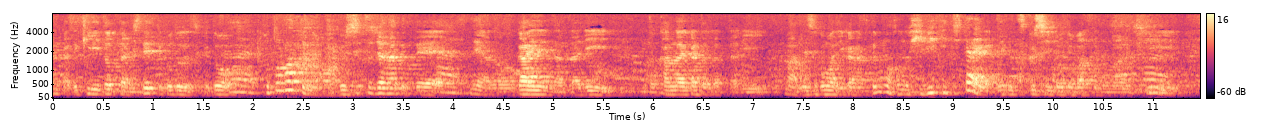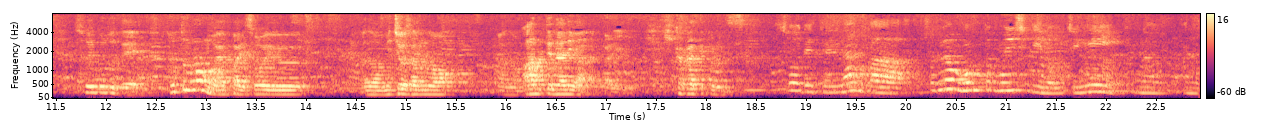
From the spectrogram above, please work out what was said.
なんかで切り取ったりしてってことですけど、はい、言葉っていうのは物質じゃなくて、はい、ね、あの概念だったり考え方だったり、まあね、そこまでいかなくてもその響き自体が、ね、美しい言葉っていうのもあるし、そういうことで言葉もやっぱりそういうあの道夫さんのアンテナにはやっぱり引っかかってくるんですそうですねなんかそれは本当無意識のうちになんあの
